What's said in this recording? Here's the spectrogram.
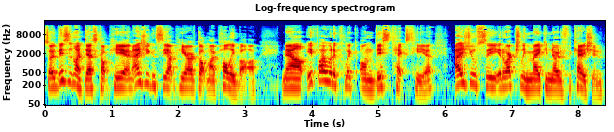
So this is my desktop here, and as you can see up here, I've got my polybar. Now, if I were to click on this text here, as you'll see, it'll actually make a notification.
